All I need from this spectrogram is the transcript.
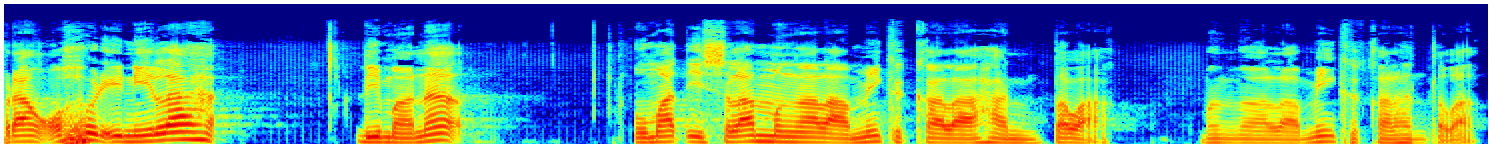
Perang Uhud inilah di mana umat Islam mengalami kekalahan telak, mengalami kekalahan telak.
